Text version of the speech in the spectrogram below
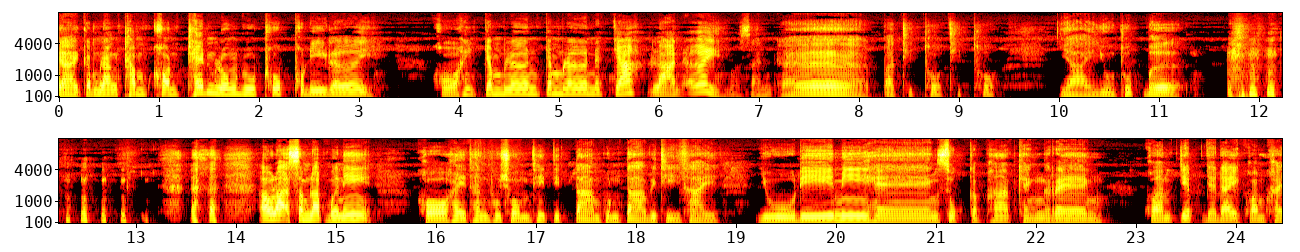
ยายกำลังทำคอนเทนต์ลง YouTube พอดีเลย ขอให้จำเริญจำเริญนะจ๊ะ หลานเอ้ยว่าสันเออปาทิโททิโทยายยูทูบเบอร์ เอาละสำหรับมือนี้ ขอให้ท่านผู้ชมที่ติดตามคุณตาวิถีไทย อยู่ดีมีแหงสุขภาพแข็งแรง ความเจ็บอย่าได้ความไข่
